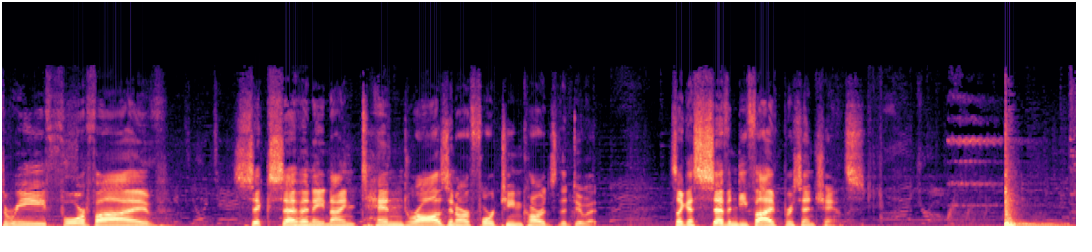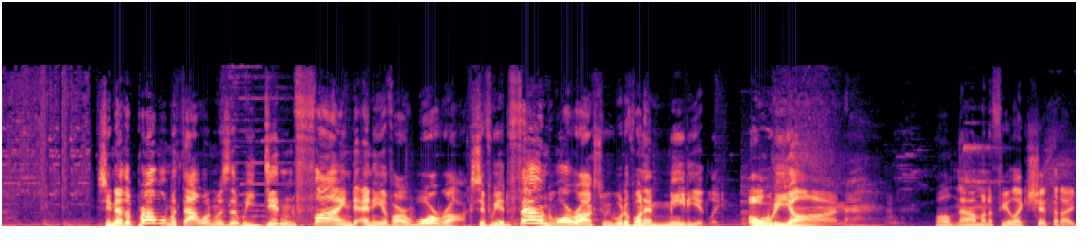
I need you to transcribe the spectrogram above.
three, four, five, six, seven, eight, nine, ten draws in our 14 cards that do it. It's like a 75% chance. See, now the problem with that one was that we didn't find any of our War Rocks. If we had found War Rocks, we would have won immediately. Odeon. Well, now I'm going to feel like shit that I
